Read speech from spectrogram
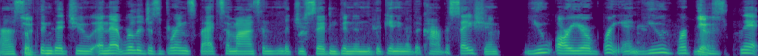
uh, something that you, and that really just brings back to mind something that you said even in the beginning of the conversation you are your brand. You represent yes.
